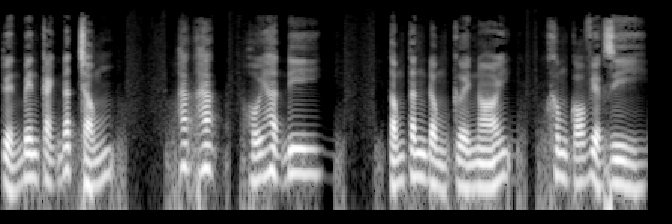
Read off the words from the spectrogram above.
tuyển bên cạnh đất trống. Hắc hắc, hối hận đi. Tống Tân Đồng cười nói, không có việc gì,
